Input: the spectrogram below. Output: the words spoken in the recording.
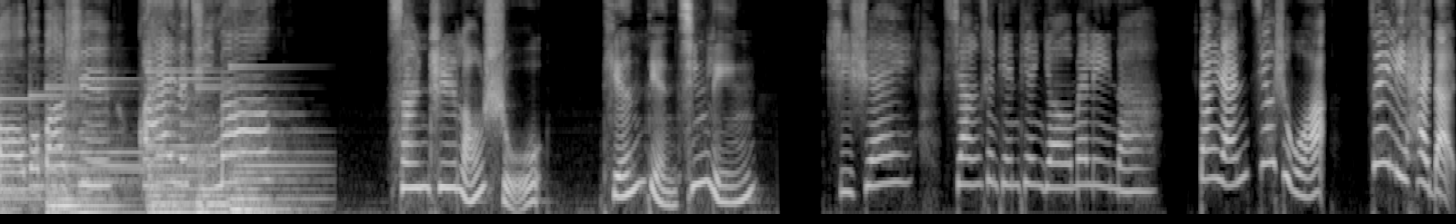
宝宝巴士快乐启蒙。三只老鼠，甜点精灵是谁？香香甜甜又美丽呢？当然就是我，最厉害的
